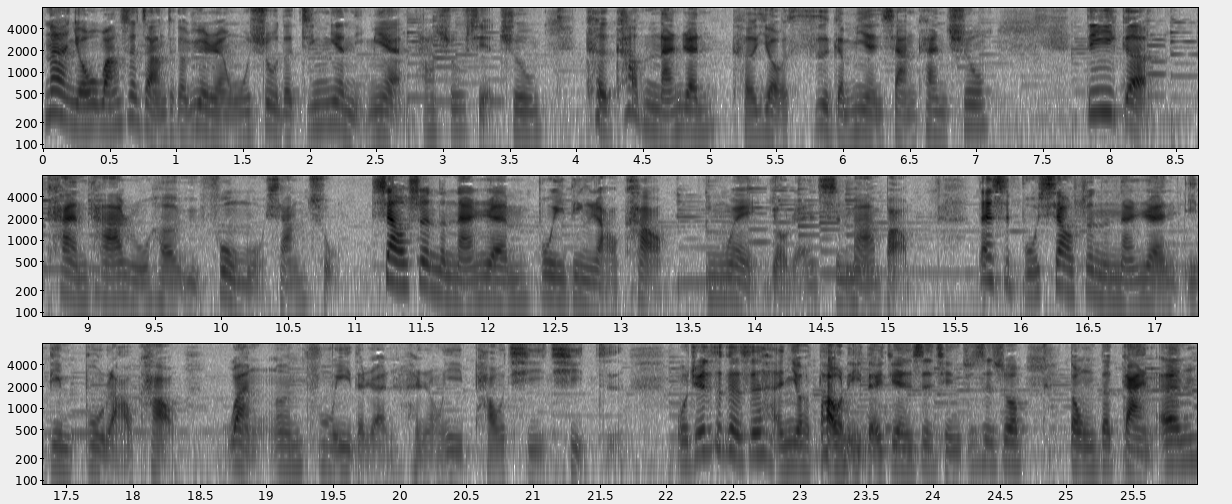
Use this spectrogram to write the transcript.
那由王社长这个阅人无数的经验里面，他书写出可靠的男人可有四个面相看出。第一个，看他如何与父母相处。孝顺的男人不一定牢靠，因为有人是妈宝。但是不孝顺的男人一定不牢靠，忘恩负义的人很容易抛妻弃子。我觉得这个是很有道理的一件事情，就是说懂得感恩，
